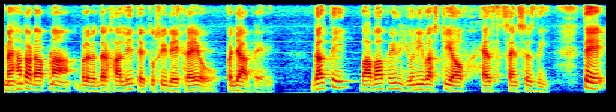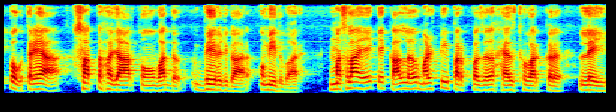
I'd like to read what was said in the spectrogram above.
ਮੈਂ ਹਾਂ ਤੁਹਾਡਾ ਆਪਣਾ ਬਲਵਿੰਦਰ ਹਾਲੀ ਤੇ ਤੁਸੀਂ ਦੇਖ ਰਹੇ ਹੋ ਪੰਜਾਬ ਡੇਰੀ ਗਲਤੀ Baba Farid university of health sciences ਦੀ ਤੇ ਭੁਗਤ ਰਿਹਾ 7000 ਤੋਂ ਵੱਧ ਬੇਰੁਜ਼ਗਾਰ ਉਮੀਦਵਾਰ। ਮਸਲਾ ਇਹ ਕਿ ਕੱਲ ਮਲਟੀਪਰਪਜ਼ ਹੈਲਥ ਵਰਕਰ ਲਈ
